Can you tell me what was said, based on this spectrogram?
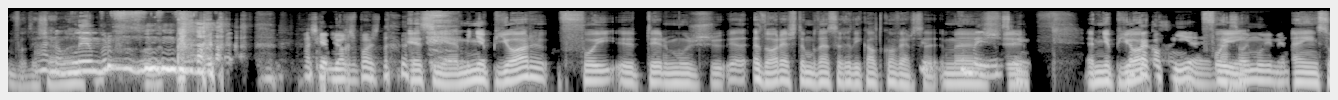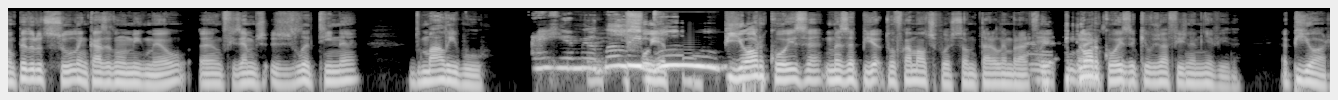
Vou Ah, deixar não ela- me lembro. Acho que é a melhor resposta. É assim, a minha pior foi eh, termos. eh, adoro esta mudança radical de conversa, mas eh, a minha Pior pior cacofonia. foi- em movimento. em São Pedro do Sul, em casa de um amigo meu, fizemos gelatina de Malibu. Ai, é meu E foi a- Malibu! Pior coisa, mas a pior. Estou a ficar mal disposto só me estar a lembrar. Foi É, a pior coisa que eu já fiz na minha vida. A pior.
